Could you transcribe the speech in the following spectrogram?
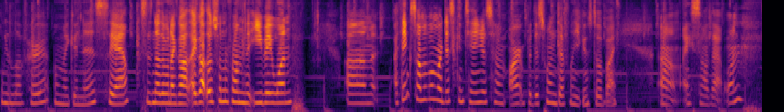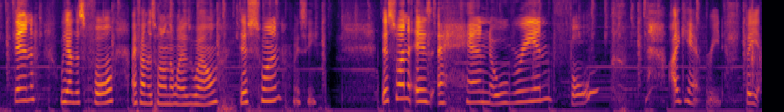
We love her. Oh my goodness. So yeah, this is another one I got. I got this one from the eBay one. Um, I think some of them are discontinued, some aren't, but this one definitely you can still buy. Um, I saw that one. Then we have this foal. I found this one on the one as well. This one, let me see. This one is a Hanoverian foal. I can't read. But yeah,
